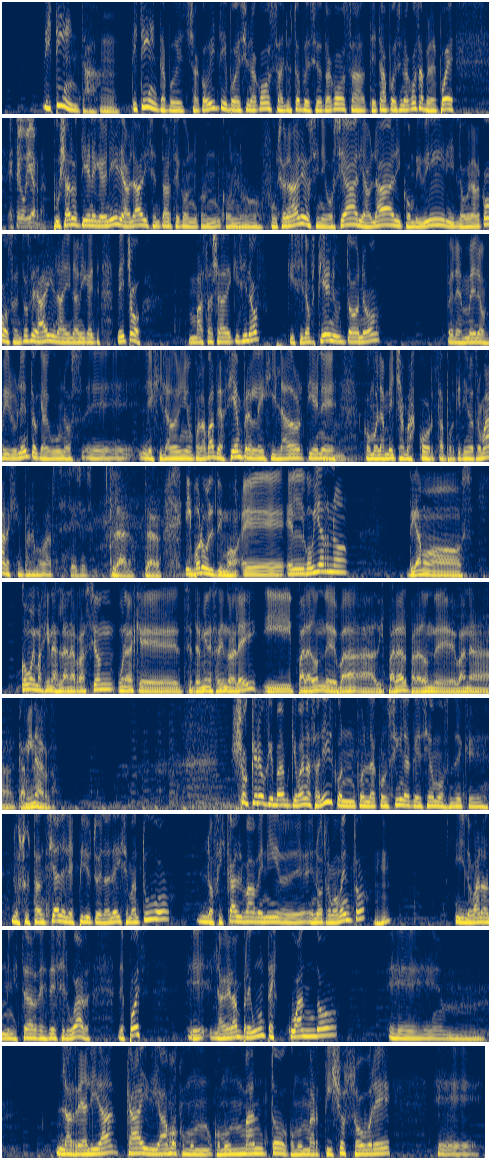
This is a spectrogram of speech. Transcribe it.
distinta. Mm. Distinta, porque Jacobiti puede decir una cosa, Lustó puede decir otra cosa, Tetá puede decir una cosa, pero después Este gobierna. Puyaro tiene que venir y hablar y sentarse con, con- con los funcionarios y negociar y hablar y convivir y lograr cosas. Entonces hay una dinámica. De hecho, más allá de Kisilov, Kisilov tiene un tono, pero es menos virulento que algunos eh, legisladores de Unión por la Patria. Siempre el legislador tiene como la mecha más corta porque tiene otro margen para moverse. Sí, sí, sí. Claro, claro. Y por último, eh, el gobierno, digamos, ¿cómo imaginas la narración una vez que se termine saliendo la ley y para dónde va a disparar, para dónde van a caminar? Yo creo que, va- que van a salir con, con la consigna que decíamos de que lo sustancial, el espíritu de la ley se mantuvo, lo fiscal va a venir en otro momento y lo van a administrar desde ese lugar. Después, eh, la gran pregunta es cuándo eh, la realidad cae, digamos, como un, como un manto, como un martillo sobre, eh,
